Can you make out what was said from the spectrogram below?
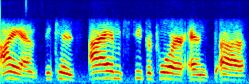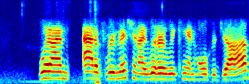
I am because I'm super poor and uh, when I'm out of remission, I literally can't hold a job.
